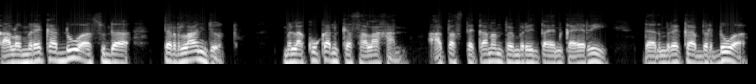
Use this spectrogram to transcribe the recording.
kalau mereka dua sudah terlanjut melakukan kesalahan atas tekanan pemerintah NKRI dan mereka berdua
